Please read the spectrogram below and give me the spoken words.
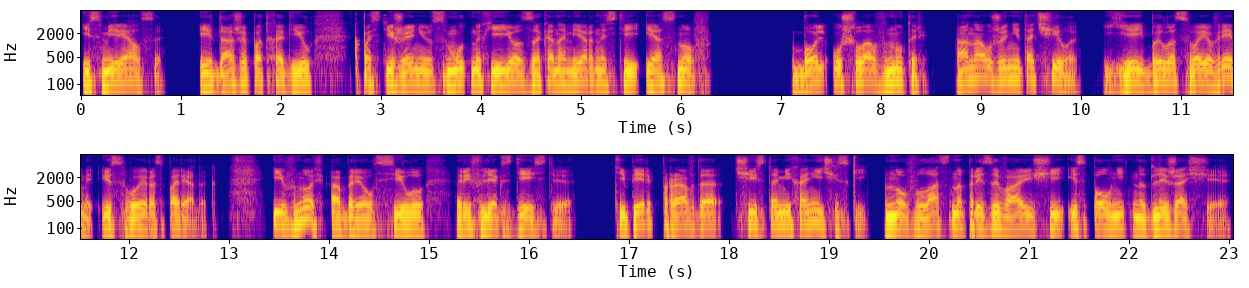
и смирялся, и даже подходил к постижению смутных ее закономерностей и основ. Боль ушла внутрь, она уже не точила, Ей было свое время и свой распорядок. И вновь обрел силу рефлекс действия. Теперь, правда, чисто механический, но властно призывающий исполнить надлежащее.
